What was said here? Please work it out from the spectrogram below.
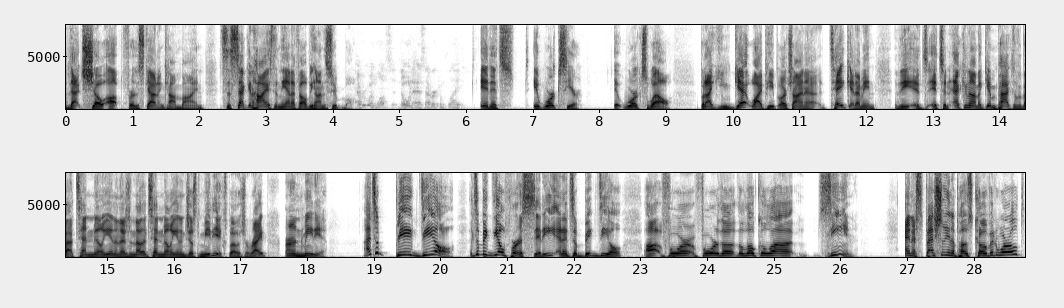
that show up for the scouting combine. It's the second highest in the NFL behind the Super Bowl. Everyone loves it. No one has ever complained. And it's it works here. It works well. But I can get why people are trying to take it. I mean, the it's it's an economic impact of about 10 million and there's another 10 million in just media exposure, right? Earned media. That's a big deal. It's a big deal for a city and it's a big deal uh, for for the the local uh, scene. And especially in a post-COVID world,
